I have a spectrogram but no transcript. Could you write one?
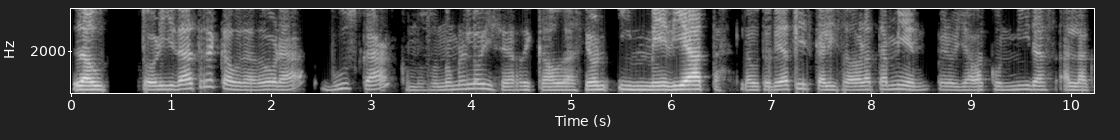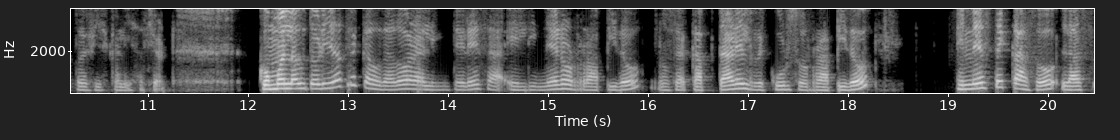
La autoridad recaudadora busca, como su nombre lo dice, recaudación inmediata. La autoridad fiscalizadora también, pero ya va con miras al acto de fiscalización. Como a la autoridad recaudadora le interesa el dinero rápido, o sea, captar el recurso rápido, en este caso, las,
